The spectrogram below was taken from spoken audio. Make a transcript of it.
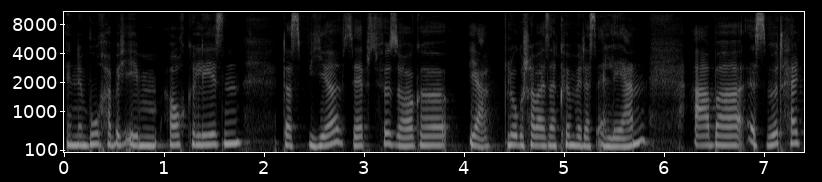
in dem Buch habe ich eben auch gelesen, dass wir Selbstfürsorge, ja, logischerweise können wir das erlernen, aber es wird halt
